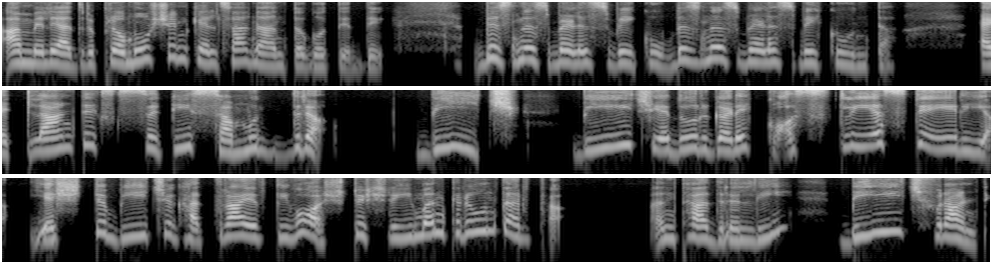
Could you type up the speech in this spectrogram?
ಆಮೇಲೆ ಅದ್ರ ಪ್ರಮೋಷನ್ ಕೆಲಸ ನಾನು ತಗೋತಿದ್ದೆ. ಬಿಸ್ನೆಸ್ ಬೆಳೆಸಬೇಕು ಬಿಸ್ನೆಸ್ ಬೆಳೆಸಬೇಕು ಅಂತ. ಅಟ್ಲಾಂಟಿಕ್ ಸಿಟಿ ಸಮುದ್ರ, ಬೀಚ್. ಬೀಚ್ ಎದುರುಗಡೆ ಕಾಸ್ಟ್ಲಿಯೆಸ್ಟ್ ಏರಿಯಾ. ಎಷ್ಟು ಬೀಚ್ಗೆ ಹತ್ರ ಇರ್ತೀವೋ ಅಷ್ಟು ಶ್ರೀಮಂತರು ಅಂತ ಅರ್ಥ. ಅಂಥದ್ರಲ್ಲಿ ಬೀಚ್ ಫ್ರಂಟ್,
